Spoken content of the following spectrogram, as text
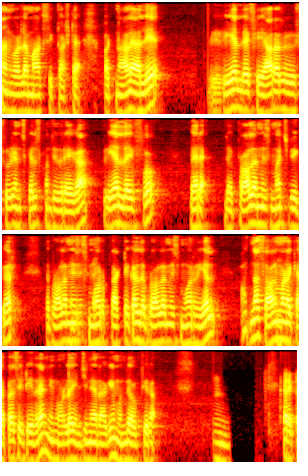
ನನ್ಗೆ ಒಳ್ಳೆ ಮಾರ್ಕ್ಸ್ ಸಿಕ್ತು ಅಷ್ಟೇ. ಬಟ್ ನಾಳೆ ಅಲ್ಲಿ ರಿಯಲ್ ಲೈಫ್ ಯಾರು ಸ್ಟೂಡೆಂಟ್ಸ್ ಕೆಲ್ಸ್ಕೊಂತಿದ್ರೆ ಈಗ ರಿಯಲ್ ಲೈಫು ಬೇರೆ. The problem is much bigger the problem is more practical the problem is more real ಅದನ್ನ ಸಾಲ್ವ್ ಮಾಡೋ ಕೆಪಾಸಿಟಿ ಇದ್ರೆ ನೀನು ಒಳ್ಳೆ ಇಂಜಿನಿಯರ್ ಆಗಿ ಮುಂದೆ ಹೋಗ್ತೀರಾ. ಹ್ಮ್. ಕರೆಕ್ಟ್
